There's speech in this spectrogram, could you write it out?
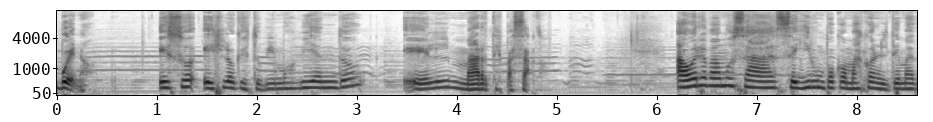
Bueno, eso es lo que estuvimos viendo el martes pasado. Ahora vamos a seguir un poco más con el tema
